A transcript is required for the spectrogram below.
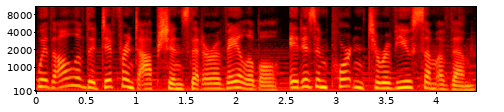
With all of the different options that are available, it is important to review some of them.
